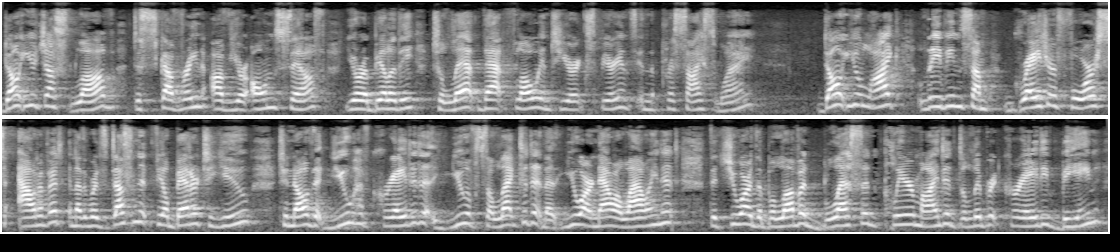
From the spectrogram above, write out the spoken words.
Don't you just love discovering of your own self, your ability to let that flow into your experience in the precise way? Don't you like leaving some greater force out of it? In other words, doesn't it feel better to you to know that you have created it, you have selected it, and that you are now allowing it, that you are the beloved, blessed, clear-minded, deliberate, creative being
